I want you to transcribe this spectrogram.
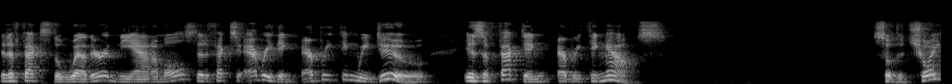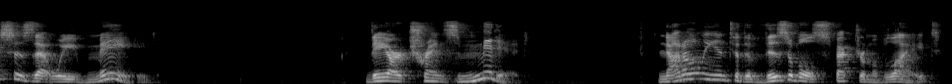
it affects the weather and the animals, it affects everything. Everything we do is affecting everything else. So the choices that we've made, they are transmitted not only into the visible spectrum of light,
